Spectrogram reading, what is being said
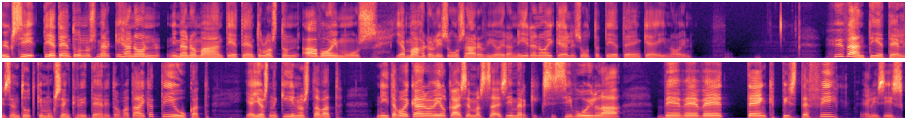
Yksi tieteen tunnusmerkkihän on nimenomaan tieteen tulostun avoimuus ja mahdollisuus arvioida niiden oikeellisuutta tieteen keinoin. Hyvän tieteellisen tutkimuksen kriteerit ovat aika tiukat, ja jos ne kiinnostavat, Niitä voi käydä vilkaisemassa esimerkiksi sivuilla www.tenk.fi, eli siis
